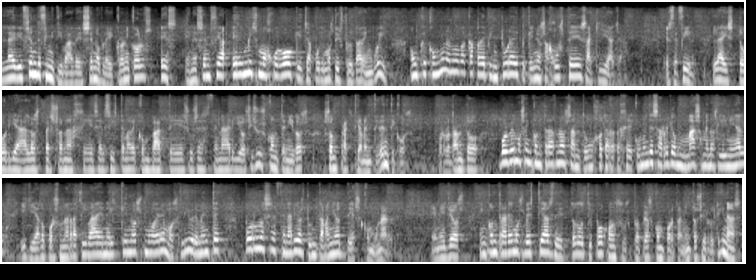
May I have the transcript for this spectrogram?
la edición definitiva de Xenoblade Chronicles es, en esencia, el mismo juego que ya pudimos disfrutar en Wii, aunque con una nueva capa de pintura y pequeños ajustes aquí y allá. Es decir, la historia, los personajes, el sistema de combate, sus escenarios y sus contenidos son prácticamente idénticos. Por lo tanto, volvemos a encontrarnos ante un JRPG con un desarrollo más o menos lineal y guiado por su narrativa en el que nos moveremos libremente por unos escenarios de un tamaño descomunal. En ellos encontraremos bestias de todo tipo con sus propios comportamientos y rutinas,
